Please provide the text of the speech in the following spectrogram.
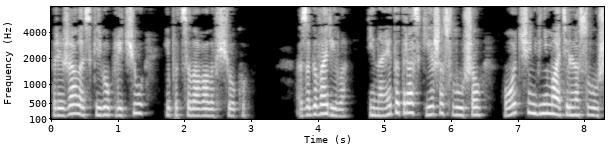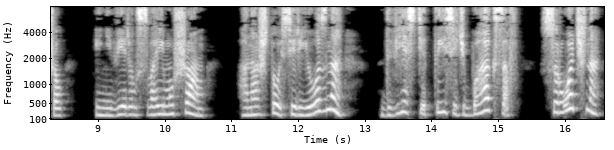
прижалась к его плечу и поцеловала в щеку. Заговорила, и на этот раз Кеша слушал, очень внимательно слушал и не верил своим ушам. Она что, серьезно? Двести тысяч баксов? Срочно?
